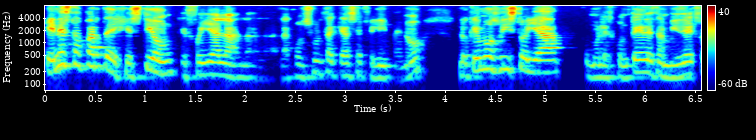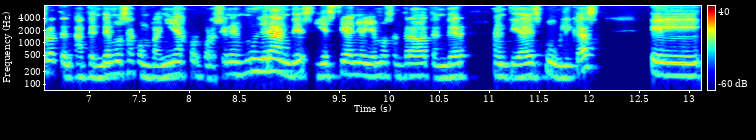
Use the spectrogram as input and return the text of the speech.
En esta parte de gestión, que fue ya la, consulta que hace Felipe, ¿no? Lo que hemos visto ya, como les conté, desde Ambidextro atendemos a compañías, corporaciones muy grandes y este año ya hemos entrado a atender entidades públicas. El,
